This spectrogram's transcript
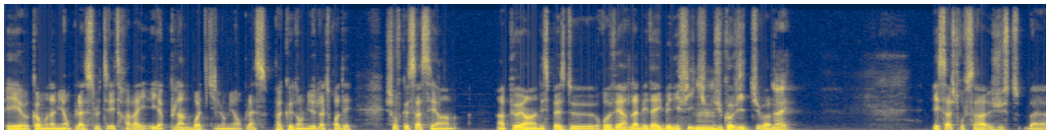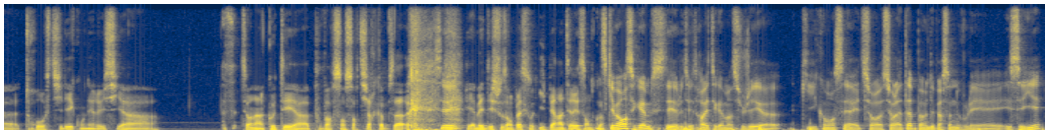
Et euh, comme on a mis en place le télétravail, et il y a plein de boîtes qui l'ont mis en place, pas que dans le milieu de la 3D, je trouve que ça, c'est un, un peu un espèce de revers de la médaille bénéfique mm-hmm. du Covid, tu vois. Ouais. Et ça, je trouve ça juste bah, trop stylé qu'on ait réussi à, tu sais, on a un côté à pouvoir s'en sortir comme ça et à mettre des choses en place qui sont hyper intéressantes. Quoi. Ce qui est marrant, c'est quand même que le télétravail, c'était quand même un sujet euh, qui commençait à être sur, sur la table. Pas mal de personnes voulaient essayer.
